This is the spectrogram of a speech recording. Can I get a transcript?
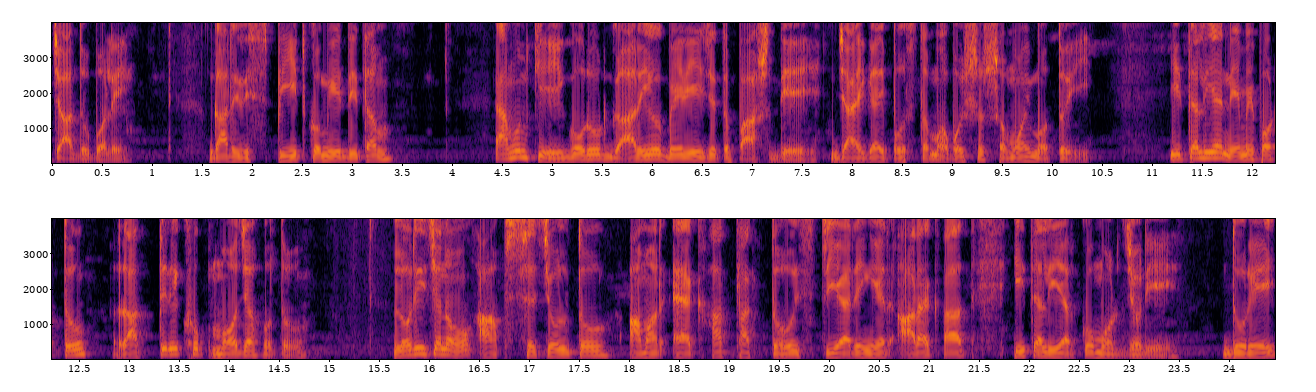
জাদু বলে। গাড়ির স্পিড কমিয়ে দিতাম। এমনকি গরুর গাড়িও বেরিয়ে যেত পাশ দিয়ে। জায়গায় পৌঁছতাম অবশ্য সময় মতোই। ইতালিয়া নেমে পড়তো রাত্রিরে খুব মজা হতো। লরি যেন আপসে চলতো, আমার এক হাত থাকতো স্টিয়ারিংয়ের আর এক হাত ইতালিয়ার কোমর জড়িয়ে। দূরে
